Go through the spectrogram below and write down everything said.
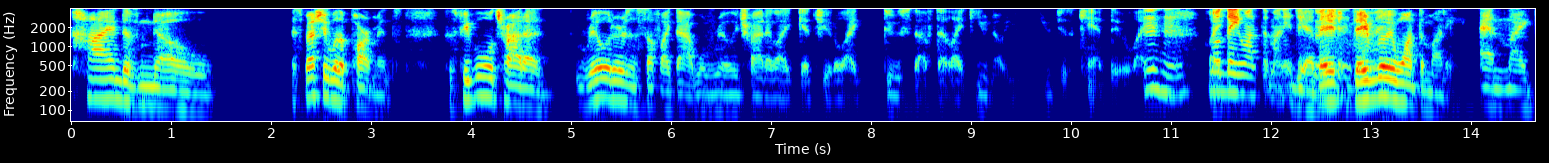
kind of know, especially with apartments, because people will try to, realtors and stuff like that will really try to like get you to like do stuff that like you know you, you just can't do like mm-hmm. well, they want the money. The yeah they they it. really want the money and like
